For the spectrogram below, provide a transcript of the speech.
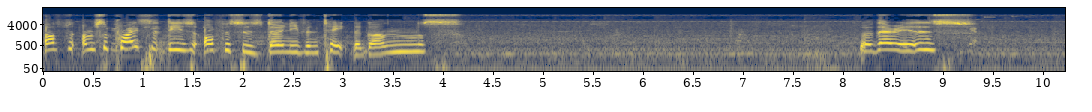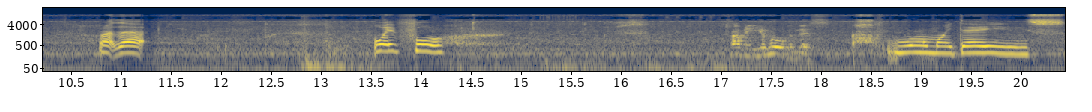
I've- I'm surprised that these officers don't even take the guns. Well, there it is. Yeah. Right there. Wave four. Tommy, you're moving this. Oh my days.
